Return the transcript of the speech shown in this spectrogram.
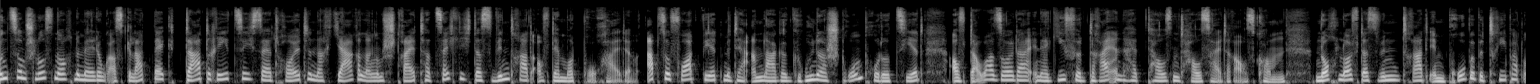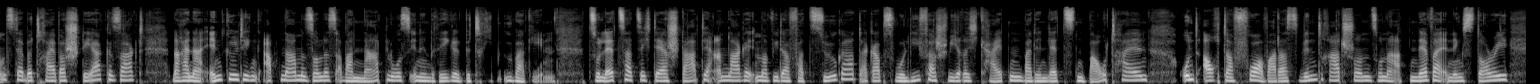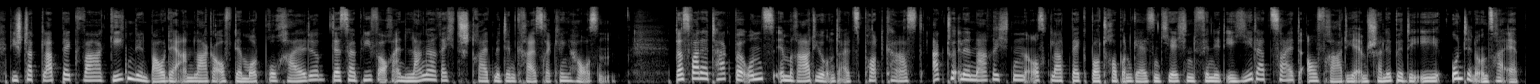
Und zum Schluss noch eine Meldung aus Gladbeck. Da dreht sich seit heute nach jahrelangem Streit tatsächlich das Windrad auf der Mottbruchhalde. Ab sofort wird mit der Anlage grüner Strom produziert. Auf Dauer soll da Energie für dreieinhalbtausend Haushalte rauskommen. Noch läuft das Windrad im Probebetrieb, hat uns der Betreiber Steag gesagt. Nach einer endgültigen Abnahme soll es aber nahtlos in den Regelbetrieb übergehen. Zuletzt hat sich der Start der Anlage immer wieder verzögert. Da gab es wohl Lieferschwierigkeiten bei den letzten Bauteilen. Und auch davor war das Windrad schon so eine Art Never Neverending Story. Die Stadt Gladbeck war gegen den Bau der Anlage auf der Mottbruchhalde. Deshalb lief auch ein langer Rechtsstreit mit dem Kreis Recklinghausen. Das war der Tag bei uns im Radio und als Podcast. Aktuelle Nachrichten aus Gladbeck, Bottrop und Gelsenkirchen findet ihr jederzeit auf radio und in unserer App.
